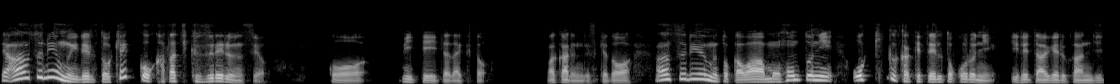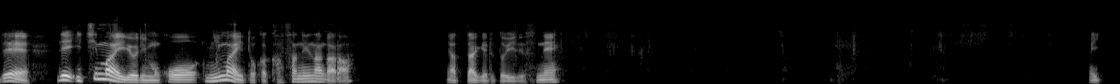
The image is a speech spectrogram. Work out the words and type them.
で、アンスリウム入れると結構形崩れるんですよ。こう、見ていただくと分かるんですけど、アンスリウムとかはもうほんとにおっきく欠けてるところに入れてあげる感じで、で、1枚よりもこう2枚とか重ねながらやってあげるといいですね。はい。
